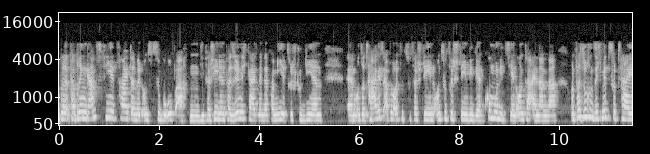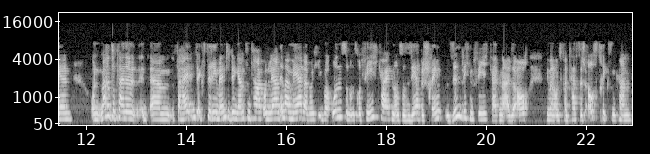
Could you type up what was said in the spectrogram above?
verbringen ganz viel Zeit damit, uns zu beobachten, die verschiedenen Persönlichkeiten in der Familie zu studieren, ähm, unsere Tagesabläufe zu verstehen und zu verstehen, wie wir kommunizieren untereinander und versuchen sich mitzuteilen und machen so kleine ähm, Verhaltensexperimente den ganzen Tag und lernen immer mehr dadurch über uns und unsere Fähigkeiten, unsere sehr beschränkten sinnlichen Fähigkeiten, also auch, wie man uns fantastisch austricksen kann.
